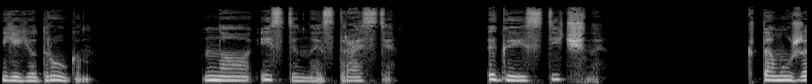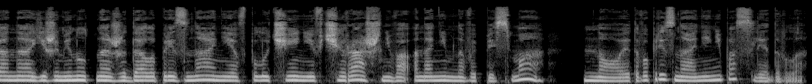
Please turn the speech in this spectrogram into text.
ее другом. Но истинные страсти эгоистичны. К тому же она ежеминутно ожидала признания в получении вчерашнего анонимного письма, но этого признания не последовало.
